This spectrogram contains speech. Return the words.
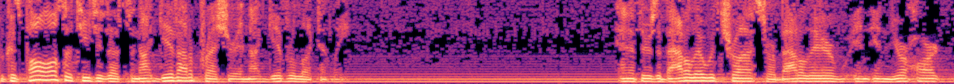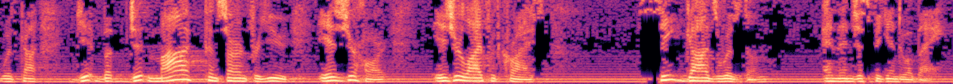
Because Paul also teaches us to not give out of pressure and not give reluctantly. And if there's a battle there with trust or a battle there in, in your heart with God, get, but my concern for you is your heart, is your life with Christ. Seek God's wisdom and then just begin to obey.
